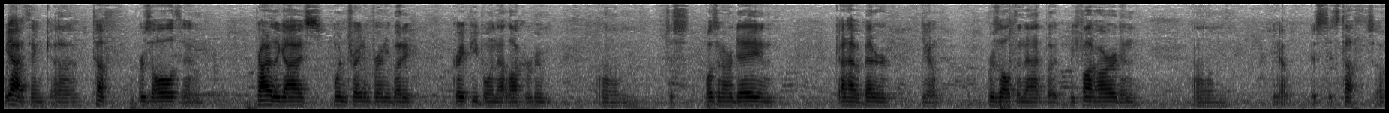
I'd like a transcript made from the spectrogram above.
yeah, I think uh, tough result and proud of the guys. Wouldn't trade them for anybody. Great people in that locker room. Um, just wasn't our day, and got to have a better, you know, result than that. But we fought hard, and um, you know, it's it's tough. So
